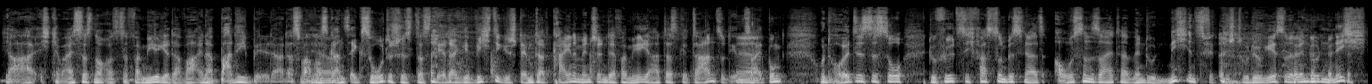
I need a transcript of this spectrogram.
ja, ich weiß das noch aus der Familie, da war einer Bodybuilder, das war ja. was ganz Exotisches, dass der da Gewichte gestemmt hat. Keine Mensch in der Familie hat das getan zu dem ja. Zeitpunkt. Und heute ist es so, du fühlst dich fast so ein bisschen als Außenseiter, wenn du nicht ins Fitnessstudio gehst oder wenn du nicht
